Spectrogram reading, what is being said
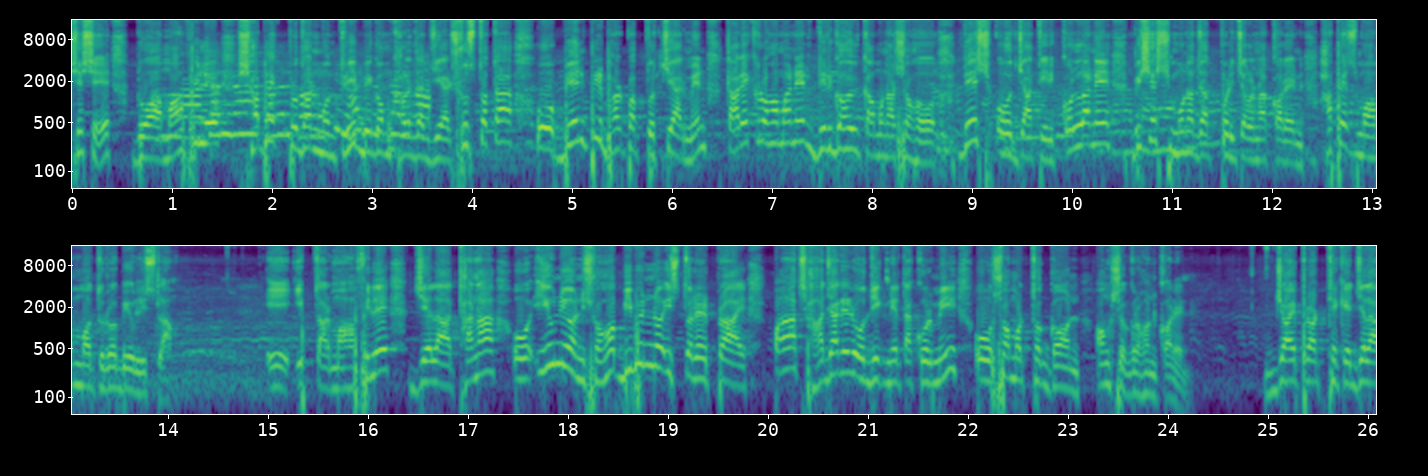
শেষে দোয়া মাহফিলে সাবেক প্রধানমন্ত্রী বেগম খালেদা জিয়ার সুস্থতা ও বিএনপির ভারপ্রাপ্ত চেয়ারম্যান তারেক রহমানের দীর্ঘায়ু কামনা সহ দেশ ও জাতির কল্যাণে বিশেষ মোনাজাত পরিচালনা করেন হাফেজ মোহাম্মদ রবিউল ইসলাম। এ ইফতার মাহফিলে জেলা, থানা ও ইউনিয়ন সহ বিভিন্ন স্তরের প্রায় পাঁচ হাজারের অধিক নেতাকর্মী ও সমর্থকগণ অংশগ্রহণ করেন। জয়পুরহাট থেকে জেলা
